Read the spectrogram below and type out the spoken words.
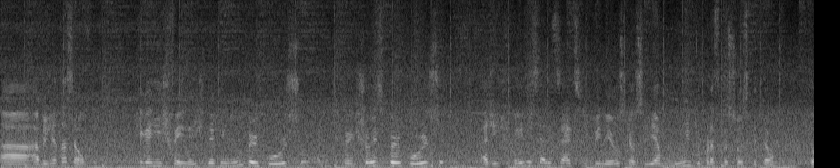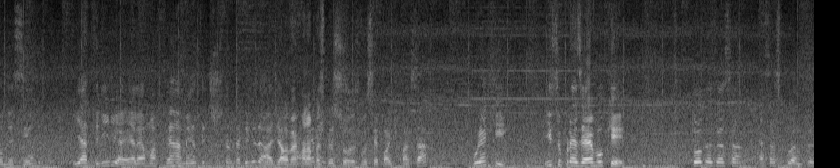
a, a vegetação. O que, que a gente fez? A gente definiu um percurso, a gente fechou esse percurso, a gente fez esse alicerce de pneus que auxilia muito para as pessoas que estão descendo e a trilha ela é uma ferramenta de sustentabilidade. Ela vai falar para as pessoas: você pode passar por aqui. Isso preserva o quê? Todas essa, essas plantas.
